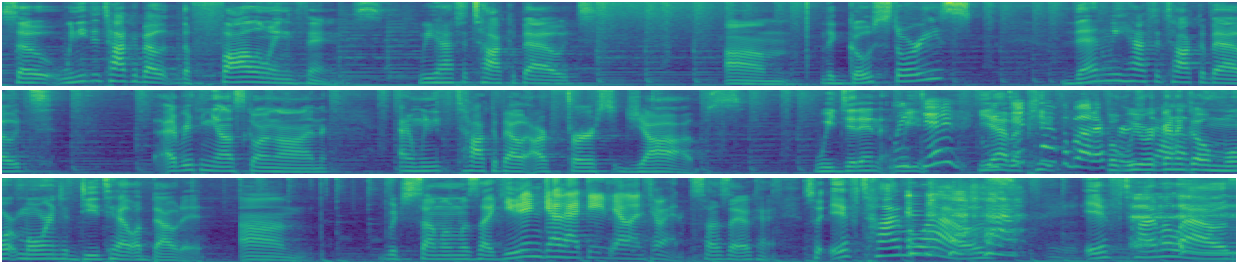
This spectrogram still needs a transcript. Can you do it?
So we need to talk about the following things. We have to talk about um, the ghost stories. Then we have to talk about everything else going on, and we need to talk about our first jobs. We didn't. We did- we Yeah, did but pe- talk about our But we were gonna go more more into detail about it. Um, which someone was like, "You didn't go that detail into it." So I was like, "Okay." So if time allows, if time allows,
